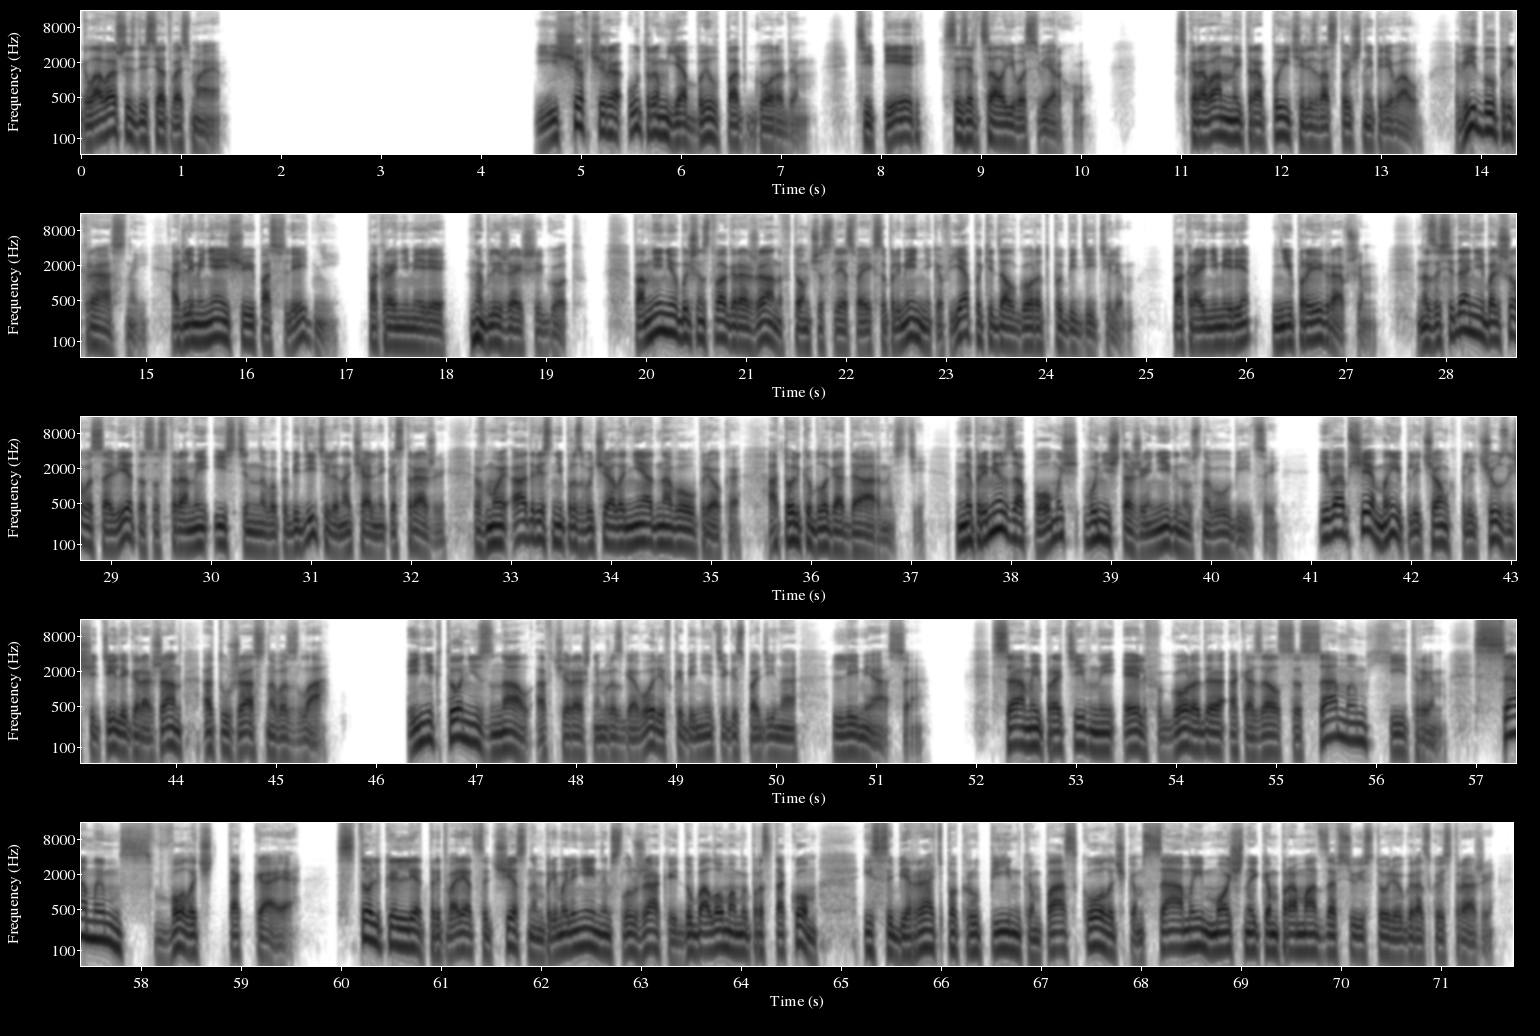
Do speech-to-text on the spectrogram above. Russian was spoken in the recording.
Глава 68. Еще вчера утром я был под городом. Теперь созерцал его сверху. С караванной тропы через Восточный перевал. Вид был прекрасный, а для меня еще и последний, по крайней мере, на ближайший год. По мнению большинства горожан, в том числе своих соплеменников, я покидал город победителем. По крайней мере, не проигравшим. На заседании Большого Совета со стороны истинного победителя, начальника стражи, в мой адрес не прозвучало ни одного упрека, а только благодарности. Например, за помощь в уничтожении гнусного убийцы. И вообще мы плечом к плечу защитили горожан от ужасного зла. И никто не знал о вчерашнем разговоре в кабинете господина Лимиаса. Самый противный эльф города оказался самым хитрым, самым сволочь такая. Столько лет притворяться честным, прямолинейным служакой, дуболомом и простаком и собирать по крупинкам, по осколочкам самый мощный компромат за всю историю городской стражи —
